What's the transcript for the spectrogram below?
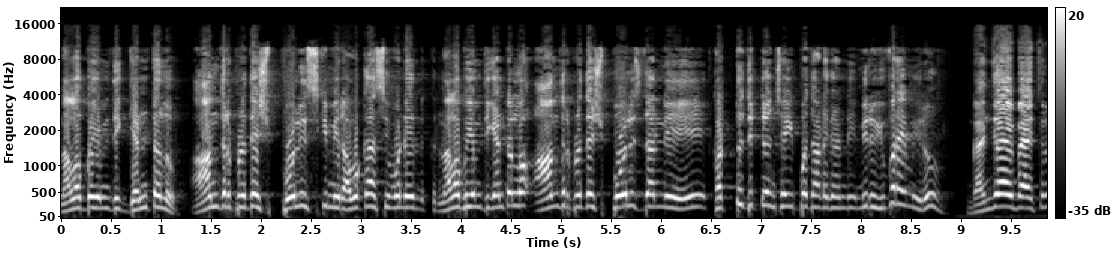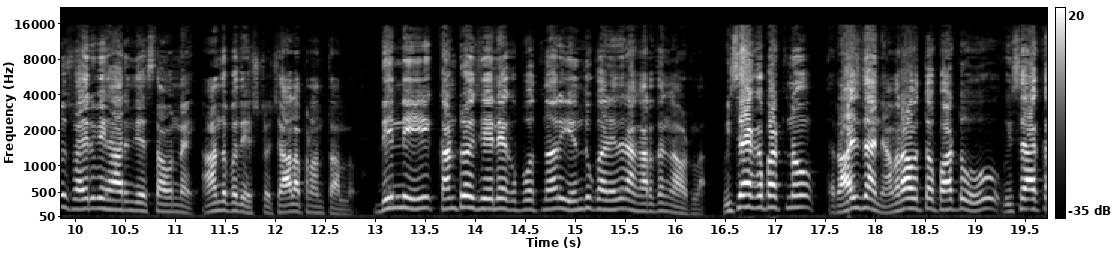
నలభై ఎనిమిది గంటలు ఆంధ్రప్రదేశ్ పోలీస్కి మీరు అవకాశం ఇవ్వండి. నలభై ఎనిమిది గంటల్లో ఆంధ్రప్రదేశ్ పోలీస్ దాన్ని కట్టుదిట్టం చేయకపోతే అడగండి. మీరు ఇవ్వరే మీరు? గంజాయి బ్యాచ్లు స్వైర్విహారం చేస్తా ఉన్నాయి ఆంధ్రప్రదేశ్లో చాలా ప్రాంతాల్లో. దీన్ని కంట్రోల్ చేయలేకపోతున్నారు. ఎందుకు అనేది నాకు అర్థం కావట్లా. విశాఖపట్నం రాజధాని అమరావతితో పాటు విశాఖ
